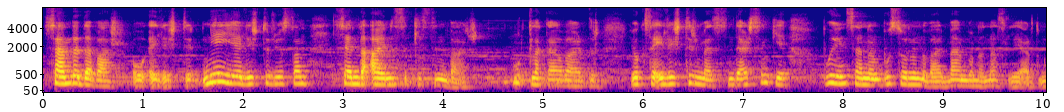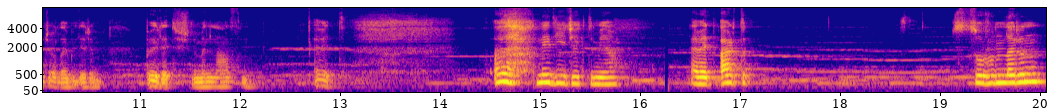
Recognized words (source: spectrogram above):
sende de var o eleştir. Neyi eleştiriyorsan sende aynısı kesin var. Mutlaka vardır. Yoksa eleştirmezsin dersin ki bu insanın bu sorunu var. Ben buna nasıl yardımcı olabilirim? Böyle düşünmen lazım. Evet. Ah, ne diyecektim ya? Evet artık sorunların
